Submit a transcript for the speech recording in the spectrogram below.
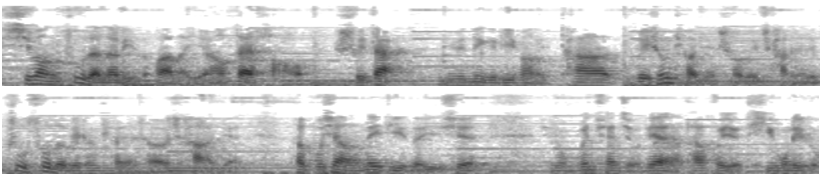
希望住在那里的话呢，也要带好睡袋，因为那个地方它卫生条件稍微差一点，住宿的卫生条件稍微差一点。它不像内地的一些这种温泉酒店，它会有提供这种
